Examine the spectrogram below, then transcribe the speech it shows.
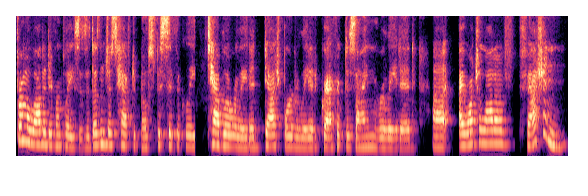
from a lot of different places it doesn't just have to go specifically Tableau related, dashboard related, graphic design related. Uh, I watch a lot of fashion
